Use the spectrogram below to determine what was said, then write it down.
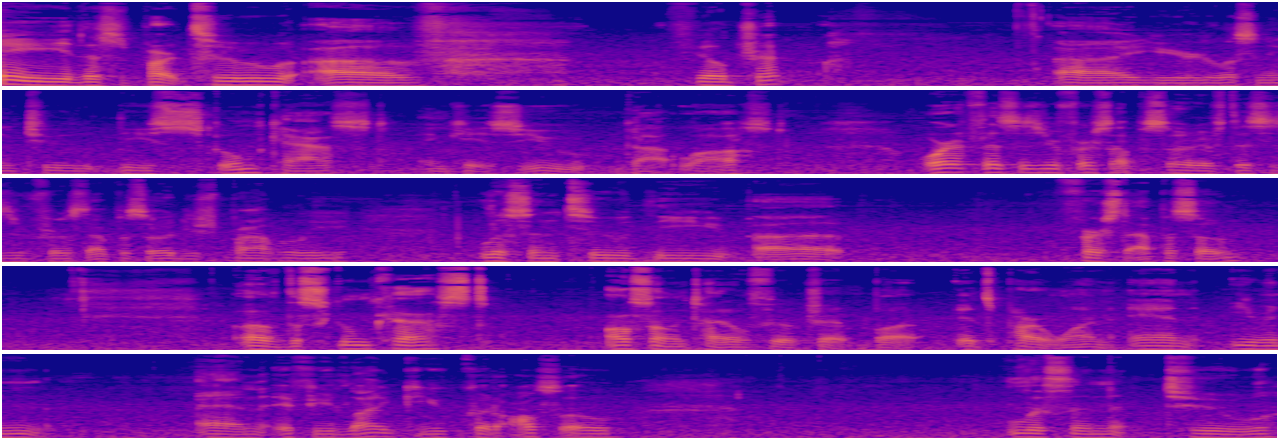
Hey, this is part two of Field Trip. Uh, you're listening to the Scoomcast in case you got lost. Or if this is your first episode, if this is your first episode, you should probably listen to the uh, first episode of the Scoomcast, also entitled Field Trip, but it's part one. And even, and if you'd like, you could also listen to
